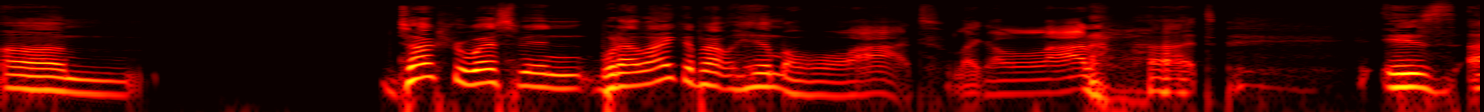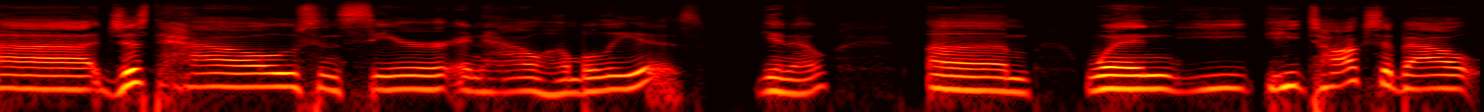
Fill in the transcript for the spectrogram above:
um, Dr. Westman. What I like about him a lot, like a lot, a lot, is uh, just how sincere and how humble he is. You know um, when he he talks about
